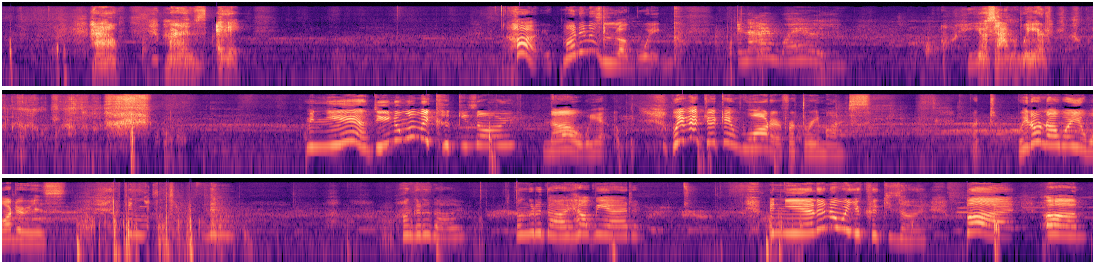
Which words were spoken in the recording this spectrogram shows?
Hello, my name's Iggy. Hi, my name is Ludwig. and I'm wearing. Oh, you sound weird. yeah, do you know what my cookies are? No, we we've been drinking water for three months, but we don't know where your water is. I'm gonna die. I'm gonna die. Help me, Ed. And yeah, I don't know where your cookies are, but um,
